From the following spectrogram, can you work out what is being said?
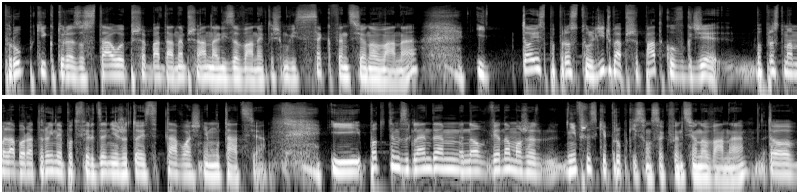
próbki, które zostały przebadane, przeanalizowane, jak to się mówi, sekwencjonowane i to jest po prostu liczba przypadków, gdzie po prostu mamy laboratoryjne potwierdzenie, że to jest ta właśnie mutacja. I pod tym względem, no wiadomo, że nie wszystkie próbki są sekwencjonowane. To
